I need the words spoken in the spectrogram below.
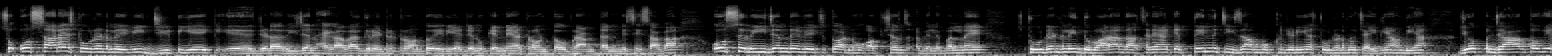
ਸੋ ਉਹ ਸਾਰੇ ਸਟੂਡੈਂਟ ਲਈ ਵੀ GTA ਜਿਹੜਾ ਰੀਜਨ ਹੈਗਾ ਵਾ ਗ੍ਰੇਟਰ ਟੋਰਾਂਟੋ ਏਰੀਆ ਜਿਹਨੂੰ ਕਹਿੰਦੇ ਆ ਟੋਰਾਂਟੋ ਬ੍ਰੈਂਪਟਨ ਮਿਸੀਸਾਗਾ ਉਸ ਰੀਜਨ ਦੇ ਵਿੱਚ ਤੁਹਾਨੂੰ ਆਪਸ਼ਨਸ ਅਵੇਲੇਬਲ ਨੇ ਸਟੂਡੈਂਟ ਲਈ ਦੁਬਾਰਾ ਦੱਸ ਰਿਹਾ ਕਿ ਤਿੰਨ ਚੀਜ਼ਾਂ ਮੁੱਖ ਜਿਹੜੀਆਂ ਸਟੂਡੈਂਟ ਨੂੰ ਚਾਹੀਦੀਆਂ ਹੁੰਦੀਆਂ ਜੇ ਉਹ ਪੰਜਾਬ ਤੋਂ ਵੀ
